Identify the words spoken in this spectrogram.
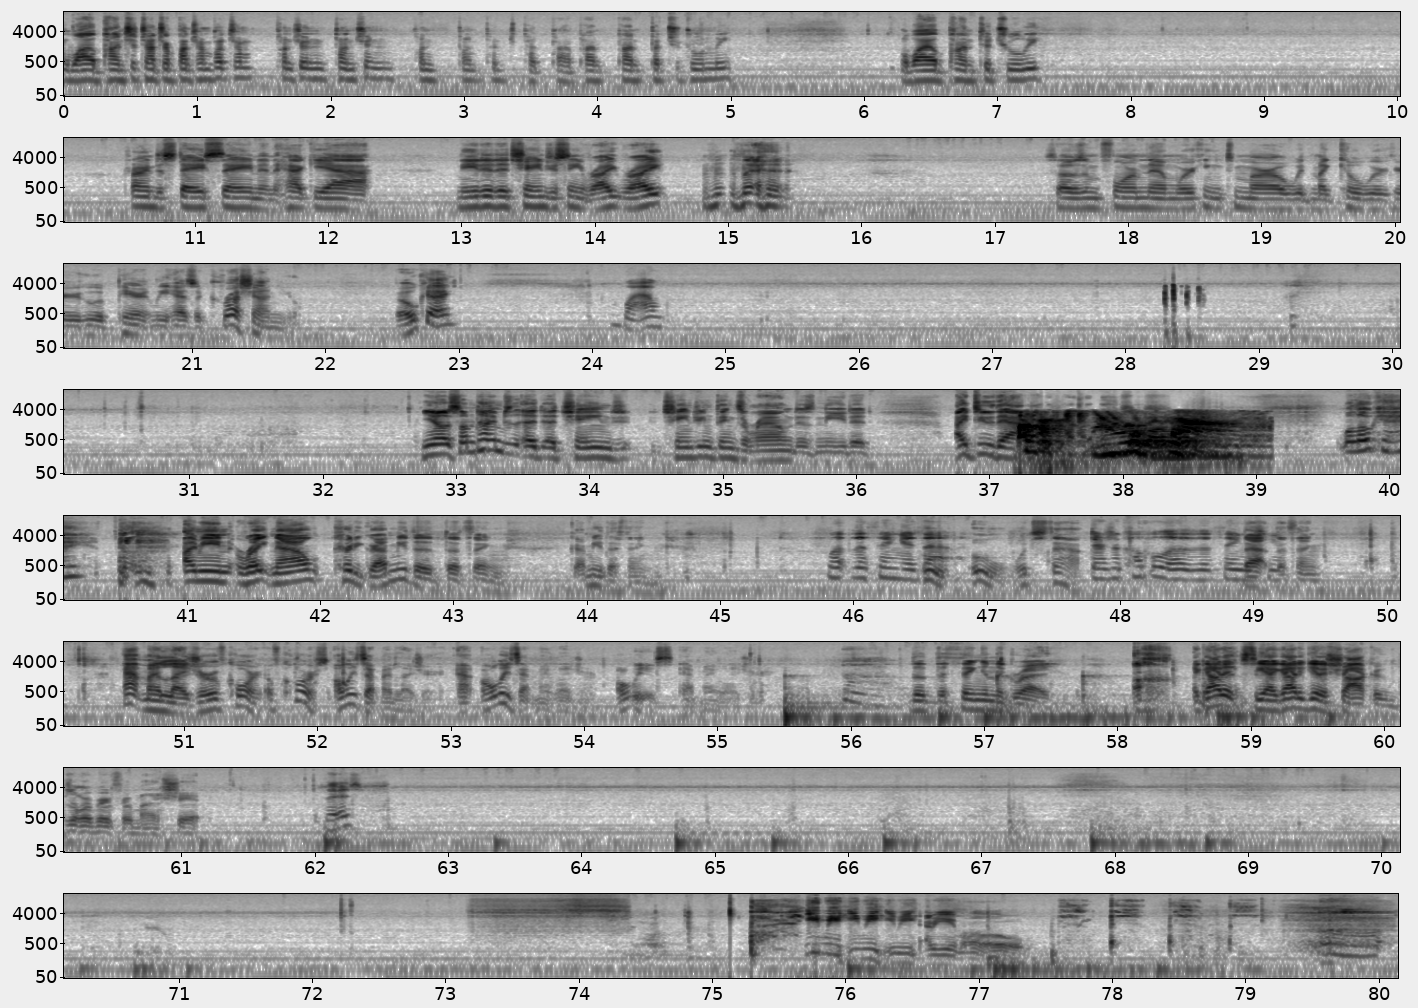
Wild punch punch punch punch punch punch punch punch punch punch punch punch punch punch A wild punchachuli. trying to stay sane, and heck yeah, needed a change of scene, right? Right? so I was informed that I'm working tomorrow with my coworker who apparently has a crush on you. Okay. Wow. You know, sometimes a, a change, changing things around is needed. I do that. Well, okay. I mean, right now, Curdy, grab me the, the thing. Grab me the thing. What the thing is that? ooh, what's that? There's a couple of the things. That here. the thing. At my leisure, of course, of course, always at my leisure. At, always at my leisure. Always at my leisure. The the thing in the gray. Ugh, I got to See, I got to get a shock absorber for my shit. This?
